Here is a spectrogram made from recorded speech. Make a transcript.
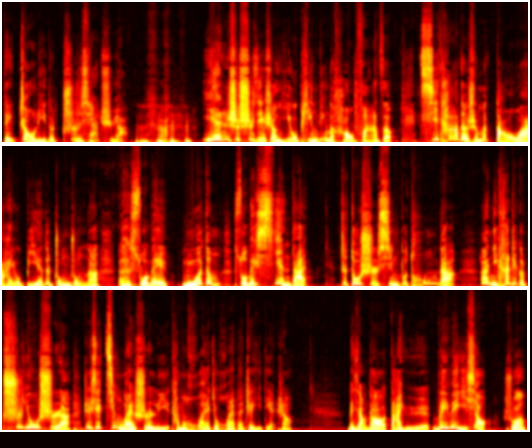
得照例的治下去呀！啊，淹是世界上已有平定的好法子，其他的什么岛啊，还有别的种种呢？呃，所谓摩登，所谓现代，这都是行不通的。啊，你看这个蚩尤氏啊，这些境外势力，他们坏就坏在这一点上。没想到大禹微微一笑，说：“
